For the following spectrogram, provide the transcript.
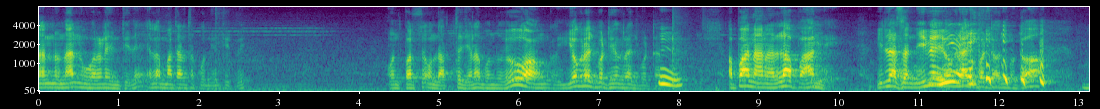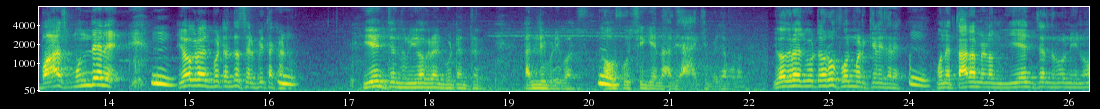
ನಾನು ನಾನು ಹೊರಗಡೆ ನಿಂತಿದ್ದೆ. ಎಲ್ಲ ಮಾತಾಡ್ತಾ ಕೂತ್ ನಿಂತಿದ್ವಿ. ಒಂದು ಪರ್ಸ ಒಂದು ಹತ್ತು ಜನ ಬಂದು ಯೋ ಹಂಗ ಯೋಗರಾಜ್ ಭಟ್ ಯೋಗರಾಜ್ ಭಟ್. ಅಪ್ಪ ನಾನು ಅಲ್ಲಪ್ಪ ಅಂದೆ. ಇಲ್ಲ ಸರ್ ನೀವೇ ಯೋಗರಾಜ್ ಭಟ್ ಅಂದ್ಬಿಟ್ಟು ಬಾಸ್ ಮುಂದೆನೆ ಯೋಗರಾಜ್ ಭಟ್ ಅಂತ ಸೆಲ್ಫಿ ತಗೊಂಡು. ಏನು ಚಂದ್ರು ಯೋಗರಾಜ್ ಭಟ್ ಅಂತಾರೆ. ಅಲ್ಲಿ ಬಿಡಿ ಬಾಸ್ ಅವ್ರ ಖುಷಿಗೆ ನಾವು ಯಾಕೆ ಬೇಜಾರು ಮಾಡೋದು. ಯೋಗರಾಜ್ ಭಟ್ ಅವರು ಫೋನ್ ಮಾಡಿ ಕೇಳಿದ್ದಾರೆ. ಮೊನ್ನೆ ತಾರಾ ಮೇಡಮ್ ಏನು ಚಂದ್ರು ನೀನು?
